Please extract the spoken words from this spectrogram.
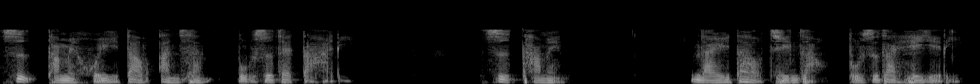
是他们回到岸上，不是在大海里；是他们来到清早，不是在黑夜里。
